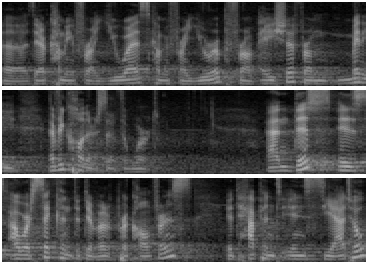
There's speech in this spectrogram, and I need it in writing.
Uh, they're coming from US, coming from Europe, from Asia, from many, every corners of the world. And this is our second developer conference. It happened in Seattle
